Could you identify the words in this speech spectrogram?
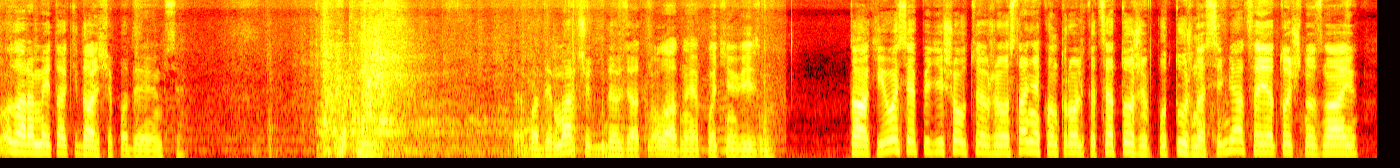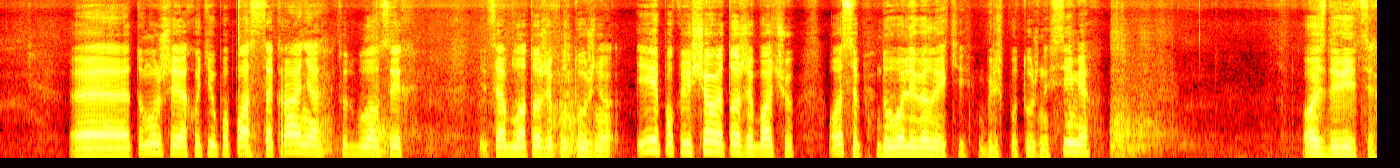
Ну, зараз ми так і далі подивимося. Треба димарчик буде взяти, ну ладно, я потім візьму. Так, і ось я підійшов, це вже остання контролька. Це теж потужна сім'я, це я точно знаю. Е, тому що я хотів попасти крайня, тут була в цих, і це була теж потужна. І по кліщові теж бачу осип доволі великий в більш потужних сім'ях. Ось дивіться.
